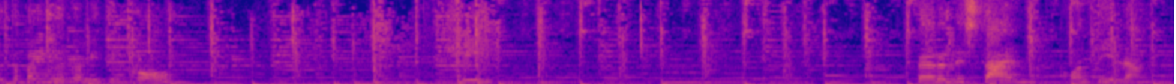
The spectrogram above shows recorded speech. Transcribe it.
ito pa yung gagamitin ko. Shade. Pero this time, konti lang.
